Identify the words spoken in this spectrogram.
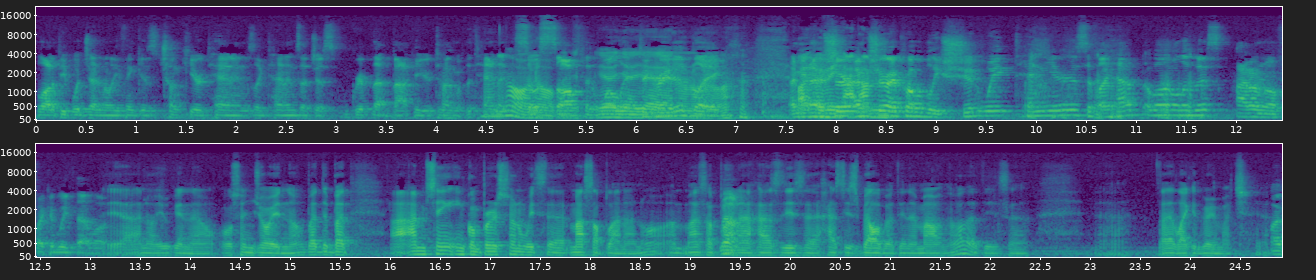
a lot of people generally think is chunkier tannins, like tannins that just grip that back of your tongue. But the tannin No, is so no, soft and yeah, well yeah, yeah, integrated. no, no, like. I mean, I- am sure, I'm, I'm- sure I probably should wait ten years if I had a bottle of this. I don't know if I could wait that long. Yeah, I know you can uh, also enjoy it, no? But but uh, I'm saying in comparison with uh, Mas La Plana, no? Uh, Mas La Plana has this uh, has this velvet in the mouth, no? That is, uh, I like it very much. Yeah. I,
